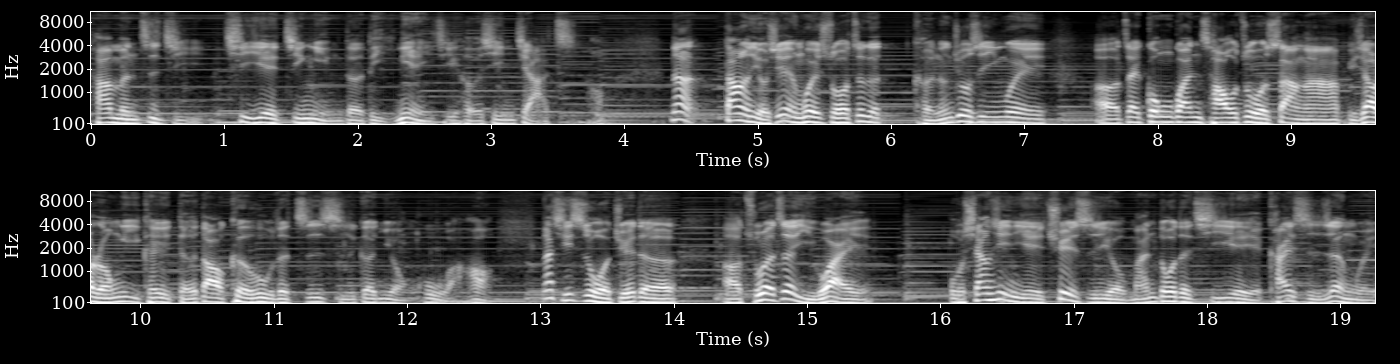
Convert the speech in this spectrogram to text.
他们自己企业经营的理念以及核心价值哈。那当然，有些人会说，这个可能就是因为呃，在公关操作上啊，比较容易可以得到客户的支持跟拥护啊哈。那其实我觉得啊，除了这以外，我相信也确实有蛮多的企业也开始认为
